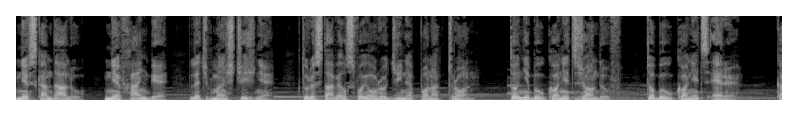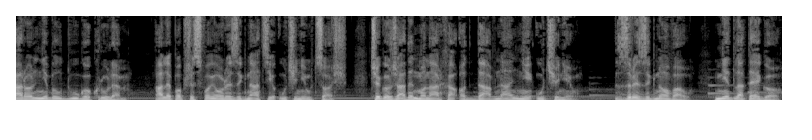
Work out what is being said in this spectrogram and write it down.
nie w skandalu, nie w hańbie, lecz w mężczyźnie, który stawiał swoją rodzinę ponad tron. To nie był koniec rządów, to był koniec ery. Karol nie był długo królem, ale poprzez swoją rezygnację uczynił coś, czego żaden monarcha od dawna nie uczynił. Zrezygnował, nie dlatego,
